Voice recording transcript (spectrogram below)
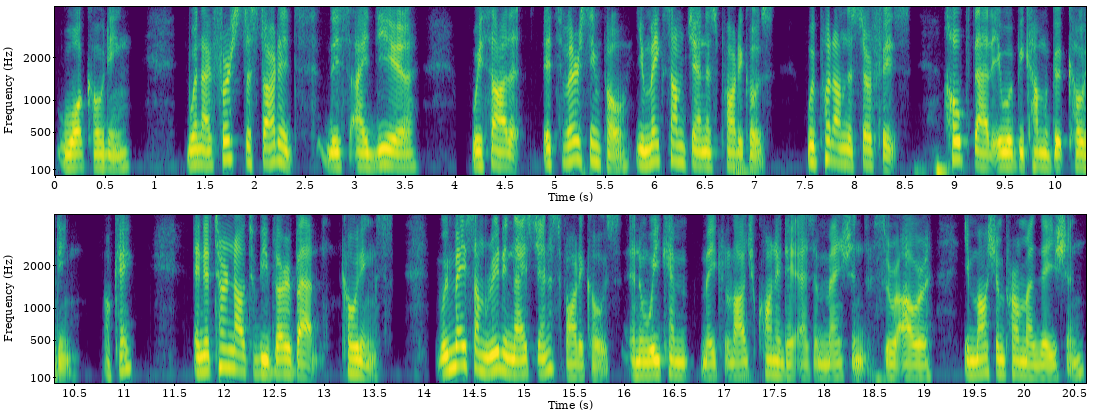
wall coating. When I first started this idea, we thought it's very simple. You make some Janus particles, we put on the surface, hope that it will become a good coating. Okay and it turned out to be very bad coatings. We made some really nice Janus particles, and we can make large quantity, as I mentioned, through our emulsion polymerization.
